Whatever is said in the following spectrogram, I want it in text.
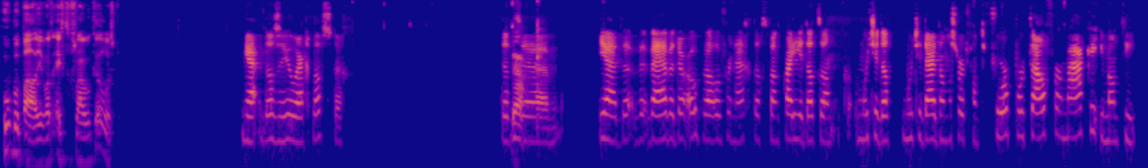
Hoe bepaal je wat echte flauwekul is? Ja, dat is heel erg lastig. Dat, ja, uh, ja de, wij hebben er ook wel over nagedacht van, kan je dat dan, moet je, dat, moet je daar dan een soort van voorportaal voor maken? Iemand die,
